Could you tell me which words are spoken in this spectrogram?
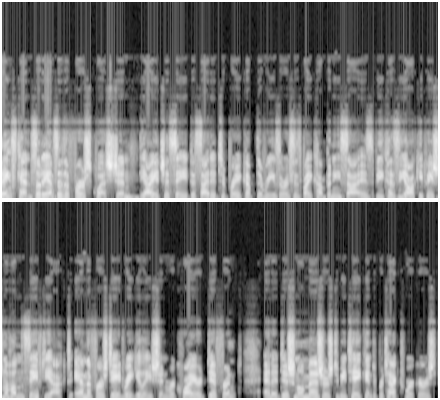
Thanks, Ken. So, to answer the first question, the IHSA decided to break up the resources by company size because the Occupational Health and Safety Act and the First Aid Regulation require different and additional measures to be taken to protect workers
